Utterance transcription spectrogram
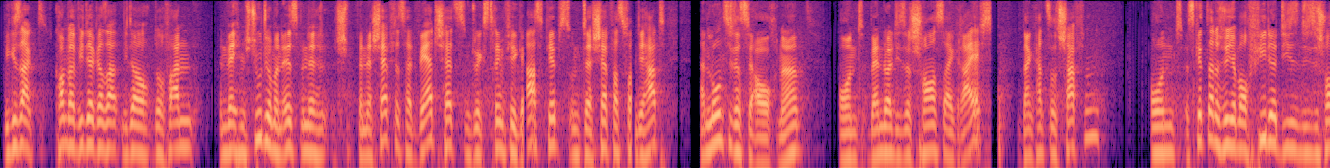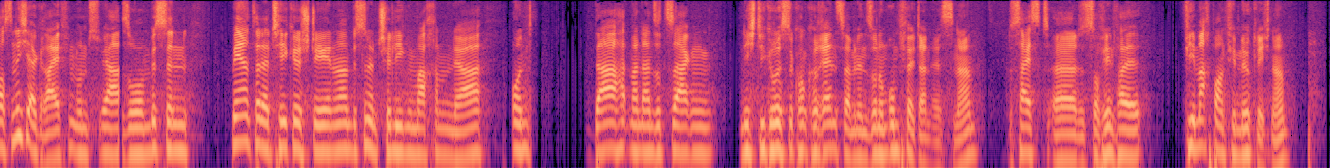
wie gesagt, kommt halt wieder, wieder darauf an, in welchem Studio man ist. Wenn der, wenn der Chef das halt wertschätzt und du extrem viel Gas gibst und der Chef was von dir hat, dann lohnt sich das ja auch. Ne? Und wenn du halt diese Chance ergreifst, dann kannst du es schaffen. Und es gibt dann natürlich aber auch viele, die diese Chance nicht ergreifen und ja, so ein bisschen mehr unter der Theke stehen oder ein bisschen einen Chilligen machen, ja. Und da hat man dann sozusagen nicht die größte Konkurrenz, wenn man in so einem Umfeld dann ist, ne? Das heißt, äh, das ist auf jeden Fall viel machbar und viel möglich, ne?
